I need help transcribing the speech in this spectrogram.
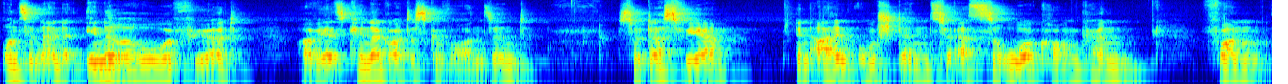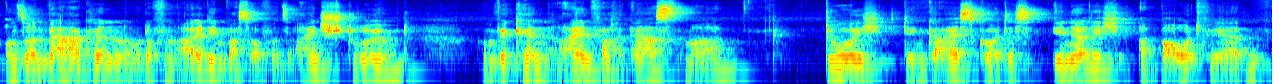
uns in eine innere Ruhe führt, weil wir jetzt Kinder Gottes geworden sind, sodass wir in allen Umständen zuerst zur Ruhe kommen können von unseren Werken oder von all dem, was auf uns einströmt und wir können einfach erstmal durch den Geist Gottes innerlich erbaut werden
